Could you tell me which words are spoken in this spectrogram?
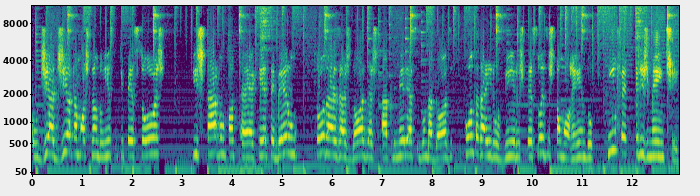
O dia a dia está mostrando isso, que pessoas que estavam, é, que receberam todas as doses, a primeira e a segunda dose, contraíram o vírus, pessoas estão morrendo. Infelizmente,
